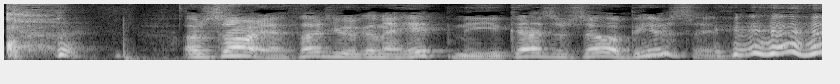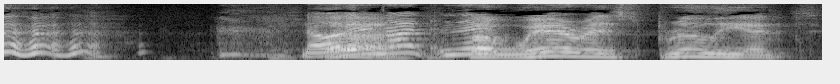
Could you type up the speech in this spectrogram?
I'm sorry. I thought you were gonna hit me. You guys are so abusive. no, Ah, they're not. They're, But where is brilliant?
